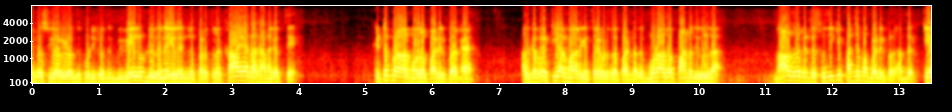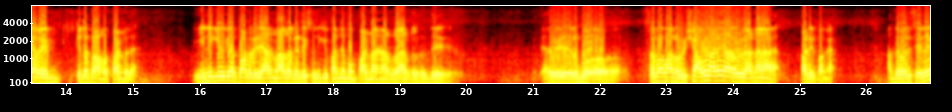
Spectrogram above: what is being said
எம்எஸ்வி அவர்கள் வந்து கூட்டிகிட்டு வந்து வேலுண்டு வினை இலைன்ற படத்தில் காயாத கானகத்தே. கிட்டப்பா முதல்ல பாடியிருப்பாங்க. அதுக்கப்புறம் டிஆர் மகாலிங்கம் திரைப்படத்தில் பாடினது. மூணாவதாக பாடினது இவர் தான் நாலரை கட்ட சுதிக்கு பஞ்சமா பாடியிருப்பார். அந்த டிஆர்எம் கிட்டப்பா அவங்க பாடினதை. இன்னைக்கு இருக்கிற பாடல்கள் யாரும் நாலரை கட்டை சுதிக்கு பஞ்சமம் பாடினாங்கன்றது வந்து அது ரொம்ப சிரமமான ஒரு விஷயம். அவ்வளோ அழகாக ஒரு அண்ணன் பாடியிருப்பாங்க. அந்த வரிசையில்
